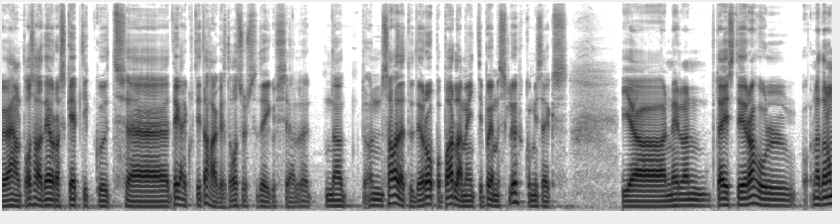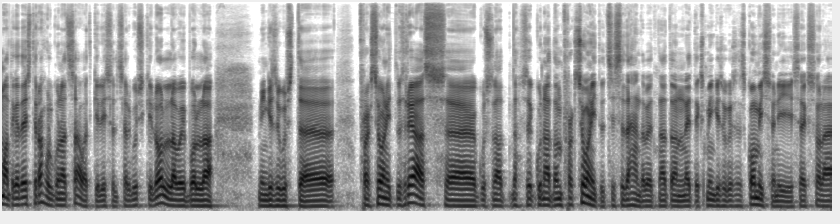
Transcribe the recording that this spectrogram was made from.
või vähemalt osad euroskeptikud äh, tegelikult ei tahagi seda otsustusõigust seal, et nad on saadetud Euroopa Parlamenti põhimõtteliselt lõhkumiseks ja neil on täiesti rahul, nad on omadega täiesti rahul, kui nad saavadki lihtsalt seal kuskil olla, võib-olla mingisugust äh, fraktsioonitus reas äh,, kus nad noh, see, kui nad on fraktsioonitud, siis see tähendab, et nad on näiteks mingisuguses komisjonis, eks ole,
